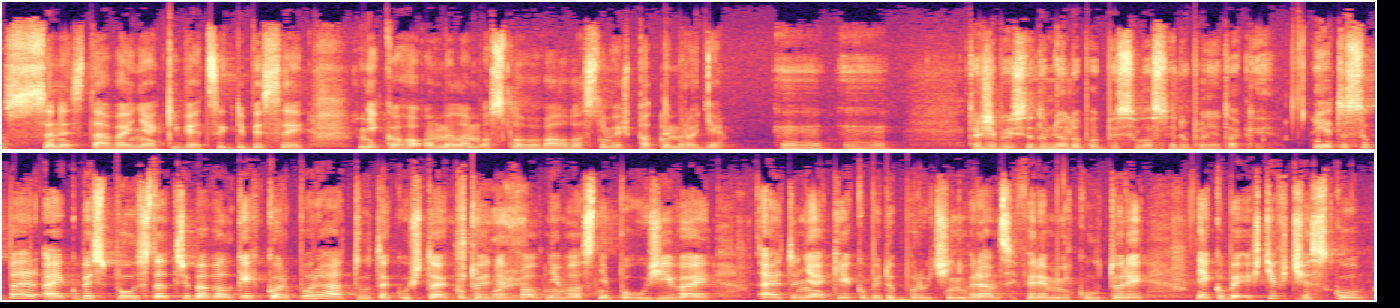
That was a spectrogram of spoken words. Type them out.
se nestávají nějaký věci, kdyby si někoho omylem oslovoval vlastně ve špatném rodě. Mm-hmm. Takže bych si to měl do podpisu vlastně doplnit taky. Je to super a jakoby spousta třeba velkých korporátů, tak už to jakoby už to defaultně vlastně používají a je to nějaké jakoby doporučení v rámci firmní kultury. Jakoby ještě v Česku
